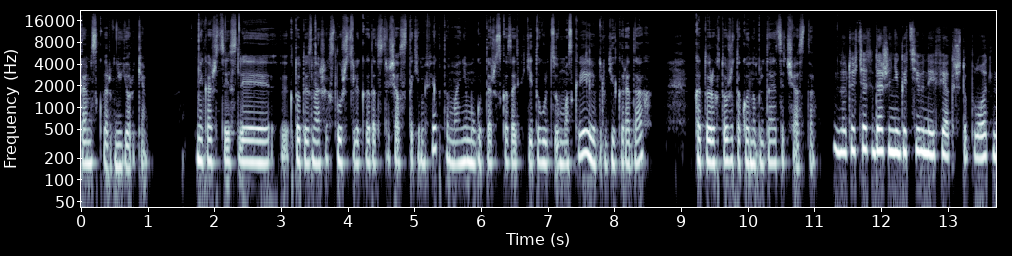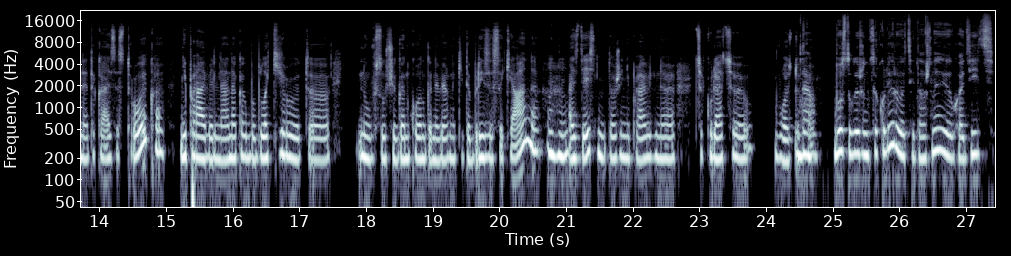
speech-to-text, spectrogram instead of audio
Таймс-сквер в Нью-Йорке. Мне кажется, если э, кто-то из наших слушателей когда-то встречался с таким эффектом, они могут даже сказать какие-то улицы в Москве или в других городах, в которых тоже такое наблюдается часто. Ну, то есть это даже негативный эффект, что плотная такая застройка неправильная, она как бы блокирует, э, ну, в случае Гонконга, наверное, какие-то бризы с океана, Мгм. а здесь тоже неправильная циркуляцию воздуха. Да, воздух должен циркулировать, и должны уходить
